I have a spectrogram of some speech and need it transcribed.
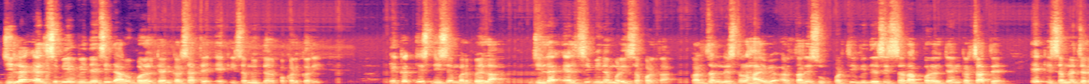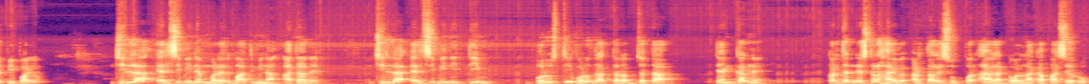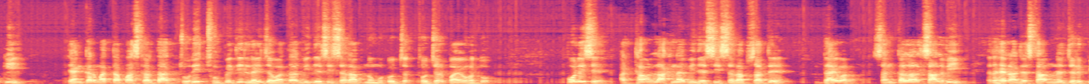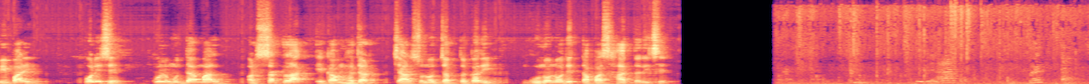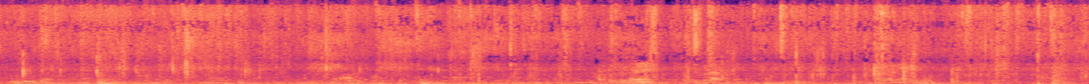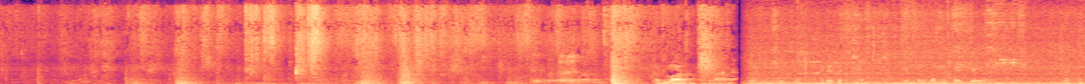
જિલ્લા એલસીબીએ વિદેશી દારૂ ભરેલ ટેન્કર સાથે એક ઈસમની ધરપકડ કરી. એકત્રીસ ડિસેમ્બર પહેલા જિલ્લા એલસીબીને મળી સફળતા. કરજણ નેશનલ હાઈવે અડતાલીસ ઉપરથી વિદેશી શરાબ ભરેલ ટેન્કર સાથે એક ઈસમને ઝડપી પાડ્યો. જિલ્લા એલસીબીને મળેલ બાતમીના આધારે જિલ્લા એલસીબીની ટીમ ભરૂચથી વડોદરા તરફ જતા ટેન્કરને કરજણ નેશનલ હાઈવે અડતાલીસ ઉપર આવેલા ટોલનાકા પાસે રોકી ટેન્કરમાં તપાસ કરતા ચોરી છુપીથી લઈ જવાતા વિદેશી શરાબનો મોટો જથ્થો ઝડપાયો હતો. પોલીસે અઠ્ઠાવન લાખના વિદેશી શરાબ સાથે ડ્રાઈવર શંકરલાલ સાલવી રહે રાજસ્થાનને ઝડપી પાડી. પોલીસે કુલ મુદ્દા માલ અડસઠ લાખ એકાવન હજાર ચારસોનો જપ્ત કરી ગુનો નોંધી તપાસ હાથ ધરી છે. હજુ વાર જનરલ ગવર્મેન્ટ થઈ જ હવે.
